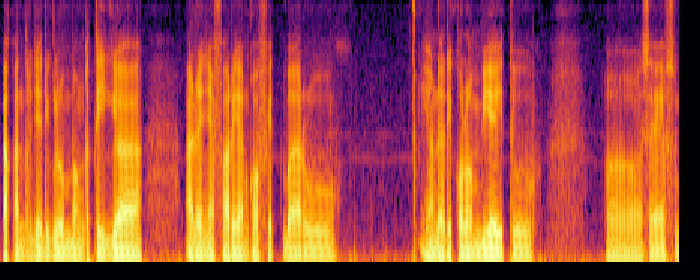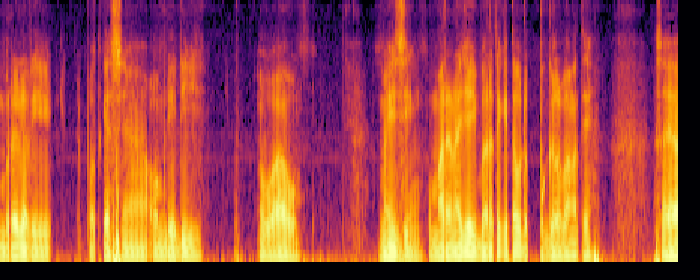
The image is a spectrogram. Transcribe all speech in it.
akan terjadi gelombang ketiga adanya varian COVID baru yang dari Kolombia itu. Uh, saya sumbernya dari podcastnya Om Deddy wow amazing. Kemarin aja ibaratnya kita udah pegel banget ya. Saya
